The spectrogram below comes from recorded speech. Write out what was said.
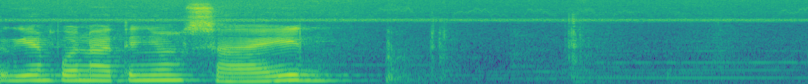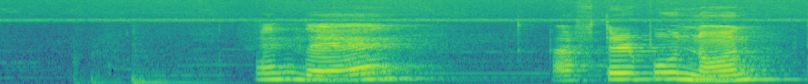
Lagyan po natin yung side. And then, after po nun,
